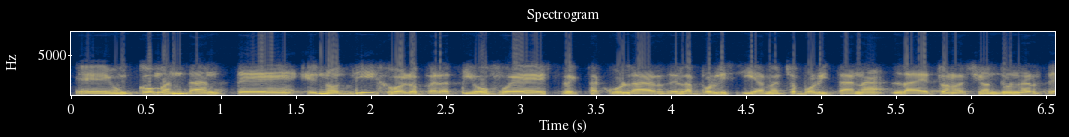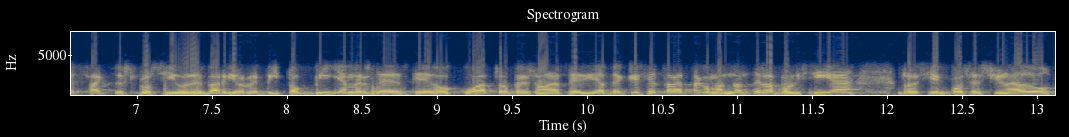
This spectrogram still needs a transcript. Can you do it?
Eh, un comandante eh, nos dijo, el operativo fue espectacular de la Policía Metropolitana, la detonación de un artefacto explosivo en el barrio, repito, Villa Mercedes, que dejó cuatro personas heridas. ¿De qué se trata, comandante de la Policía recién posesionado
